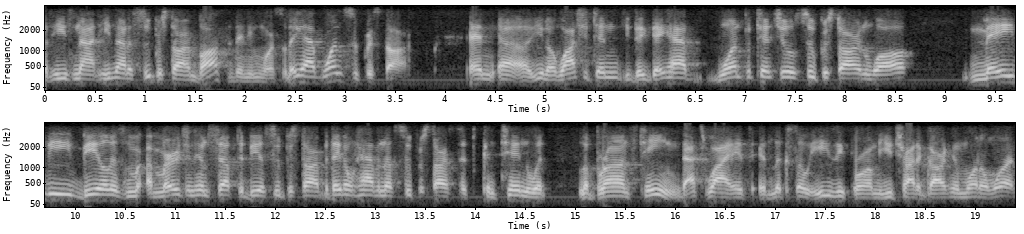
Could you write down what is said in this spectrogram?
but he's not he's not a superstar in Boston anymore. So they have one superstar. And uh, you know, Washington they, have one potential superstar in Wall maybe Beal is emerging himself to be a superstar, but they don't have enough superstars to contend with LeBron's team. That's why it, it looks so easy for him. You try to guard him one on one,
